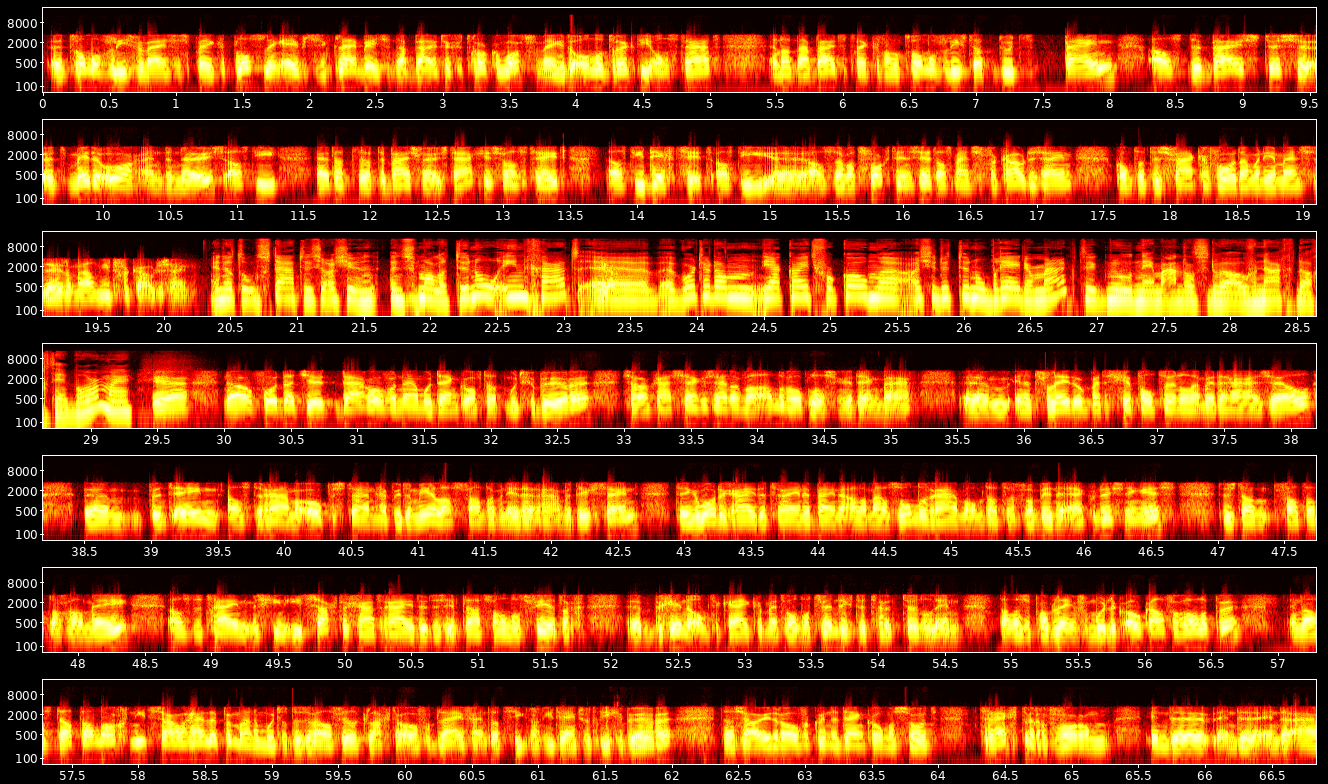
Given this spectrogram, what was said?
het trommelverlies bij wijze van spreken plotseling eventjes een klein beetje naar buiten getrokken wordt vanwege de onderdruk die ontstaat. En dat naar buiten trekken van het trommelverlies, dat doet pijn als de buis tussen het middenoor en de neus, als die, hè, dat, dat de buis van Eustachius zoals het heet, als die dicht zit. Als, die, uh, als er wat vocht in zit, als mensen verkouden zijn, komt dat dus vaker voor dan wanneer mensen helemaal niet verkouden zijn. En dat ontstaat dus als je een, een smalle tunnel ingaat. Uh, ja. Wordt er dan, ja, kan je het voorkomen als je de tunnel breder maakt? Ik bedoel, neem aan dat ze er wel over nagedacht hebben hoor, maar... Ja, nou, voordat je daarover na moet denken of dat moet gebeuren, zou ik haast zeggen, zijn er wel andere oplossingen denkbaar. Um, in het verleden ook bij de Schipholtunnel en bij de HSL. Um, punt 1, als de ramen openstaan heb je er meer last van dan wanneer de ramen dicht zijn. Tegenwoordig rijden de treinen bijna allemaal zonder ramen omdat er van binnen airconditioning is. Dus dan valt dat nog wel mee. Als de trein misschien iets zachter gaat rijden, dus in plaats van 140 uh, beginnen om te kijken met 120 de tunnel in, dan is het probleem vermoedelijk ook al verholpen. En als dat dan nog niet zou helpen, maar dan moeten er dus wel veel klachten overblijven, en dat zie ik nog niet 1, 2, 3 gebeuren, dan zou je erover kunnen denken om een soort trechtere vorm in de, in de, in de uh,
